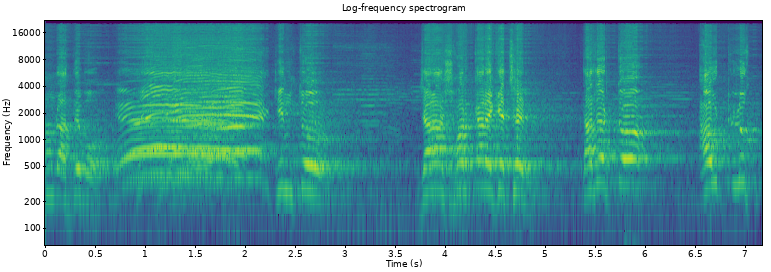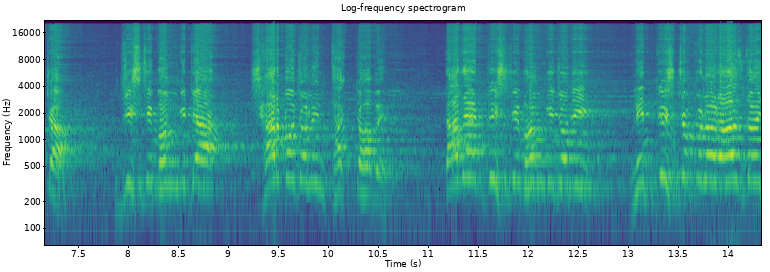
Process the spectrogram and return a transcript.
আমরা দেব। কিন্তু যারা সরকারে গেছেন, তাদের তো আউটলুকটা দৃষ্টিভঙ্গিটা সার্বজনীন থাকতে হবে। তাদের দৃষ্টিভঙ্গি যদি নির্দিষ্ট কোনো রাজনৈতিক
